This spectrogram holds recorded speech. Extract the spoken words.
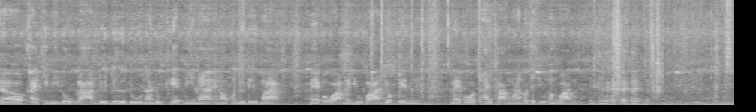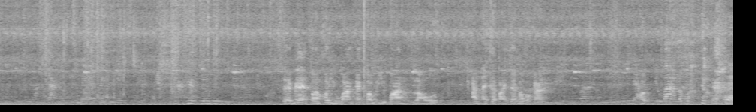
แล้วใครที่มีลูกหลานดื้อๆดูนะดูเคสนี้นะไอ้น้องคนนี้ดื้อมาก แม่บอกว่าไม่อยู่บ้านยกเว้น แม่บอกว่าจะให้ตังค์วันนั้นก็จะอยู่ทั้งวัน แต่แม่ตอนเขาอยู่บ้านกับตอนไม่อยู่บ้านเราอันไหนสบายใจมากกว่ากันอยากอยู่บ้านแล้วก็อ๋อ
